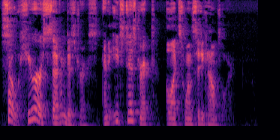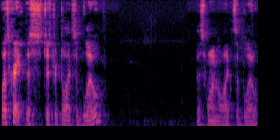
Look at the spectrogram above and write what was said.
So here are seven districts, and each district elects one city councilor. Well, that's great. This district elects a blue. This one elects a blue.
